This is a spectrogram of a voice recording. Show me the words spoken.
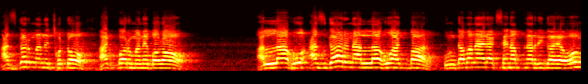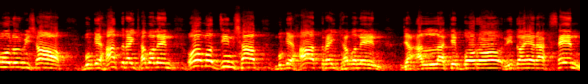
আজগর মানে ছোট, আকবর মানে বড়। আল্লাহু আজগার না আল্লাহু আকবার? কোনটা বানায় রাখছেন আপনার হৃদয়ে? ও মৌলবী সাহ বুকে হাত রাইখা বলেন। ও মজ্জিন সাহ বুকে হাত রাইখা বলেন যে আল্লাহকে বড় হৃদয়ে রাখছেন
